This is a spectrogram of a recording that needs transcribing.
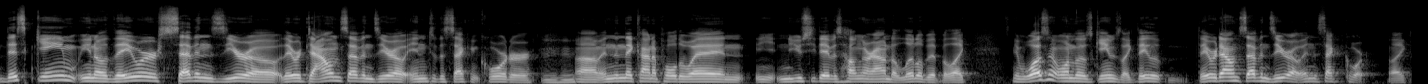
this game, you know, they were 7-0. They were down 7-0 into the second quarter. Um, and then they kind of pulled away and UC Davis hung around a little bit, but like it wasn't one of those games like they they were down 7-0 in the second quarter. Like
